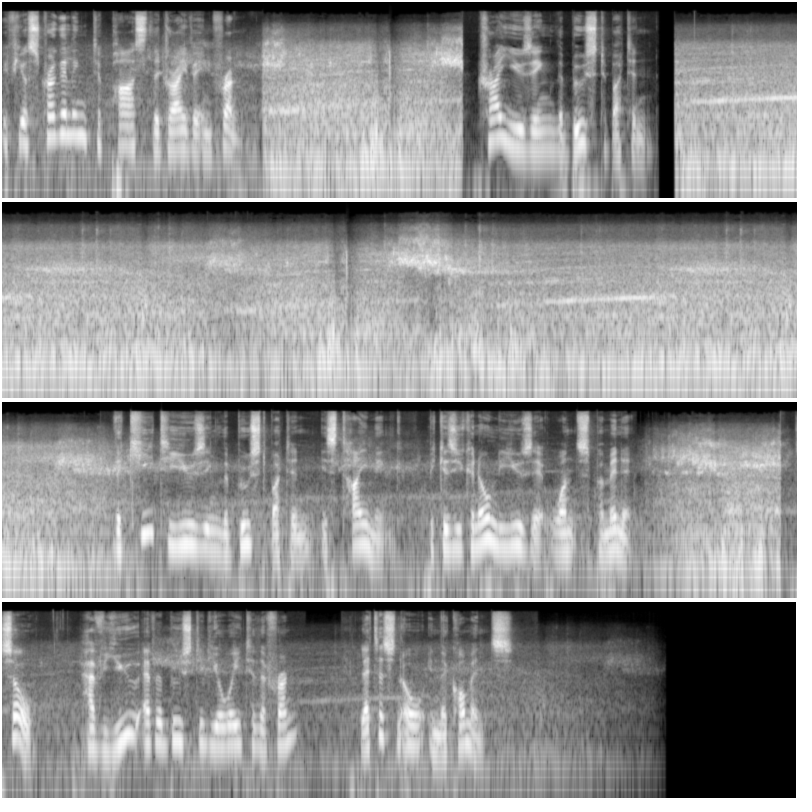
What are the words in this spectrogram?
If you're struggling to pass the driver in front, try using the boost button. The key to using the boost button is timing, because you can only use it once per minute. So, have you ever boosted your way to the front? Let us know in the comments.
